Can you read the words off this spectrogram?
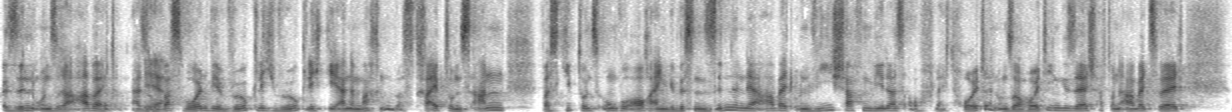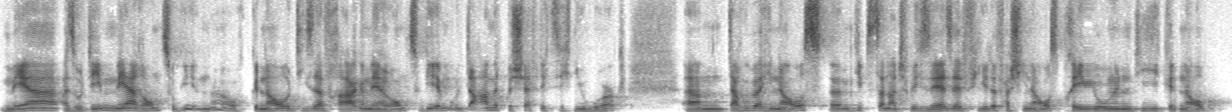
Sinn unserer Arbeit. Also ja. was wollen wir wirklich, wirklich gerne machen? Was treibt uns an? Was gibt uns irgendwo auch einen gewissen Sinn in der Arbeit? Und wie schaffen wir das auch vielleicht heute in unserer heutigen Gesellschaft und Arbeitswelt? Mehr, also dem mehr Raum zu geben, ne? auch genau dieser Frage mehr Raum zu geben. Und damit beschäftigt sich New Work. Ähm, darüber hinaus ähm, gibt es dann natürlich sehr, sehr viele verschiedene Ausprägungen, die genau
